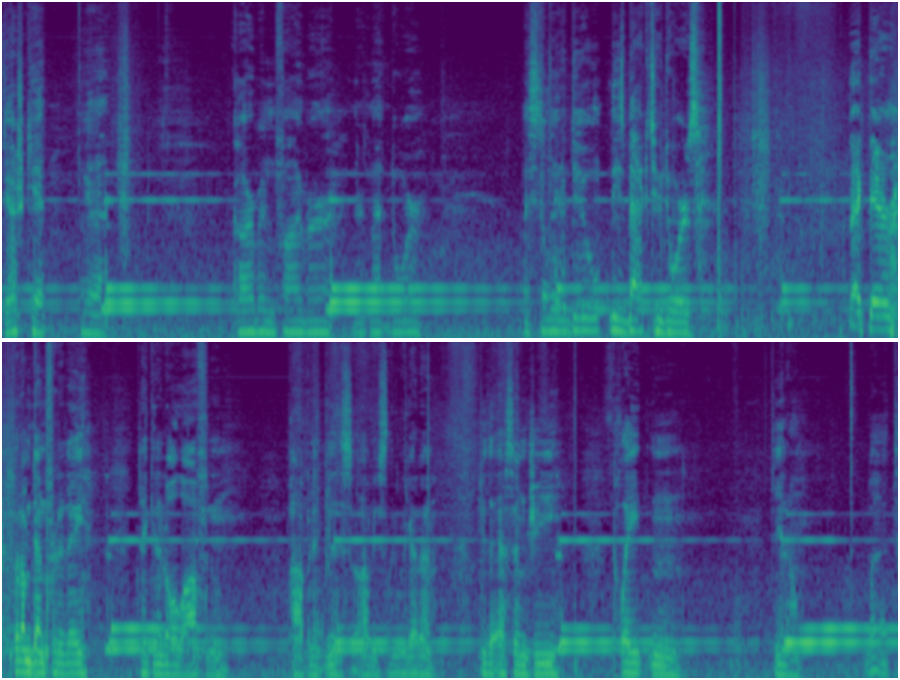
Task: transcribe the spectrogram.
dash kit, look at that. Carbon fiber, there's that door. I still need to do these back two doors back there, but I'm done for today. Taking it all off and popping it in this. Obviously, we gotta do the SMG plate and you know, but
